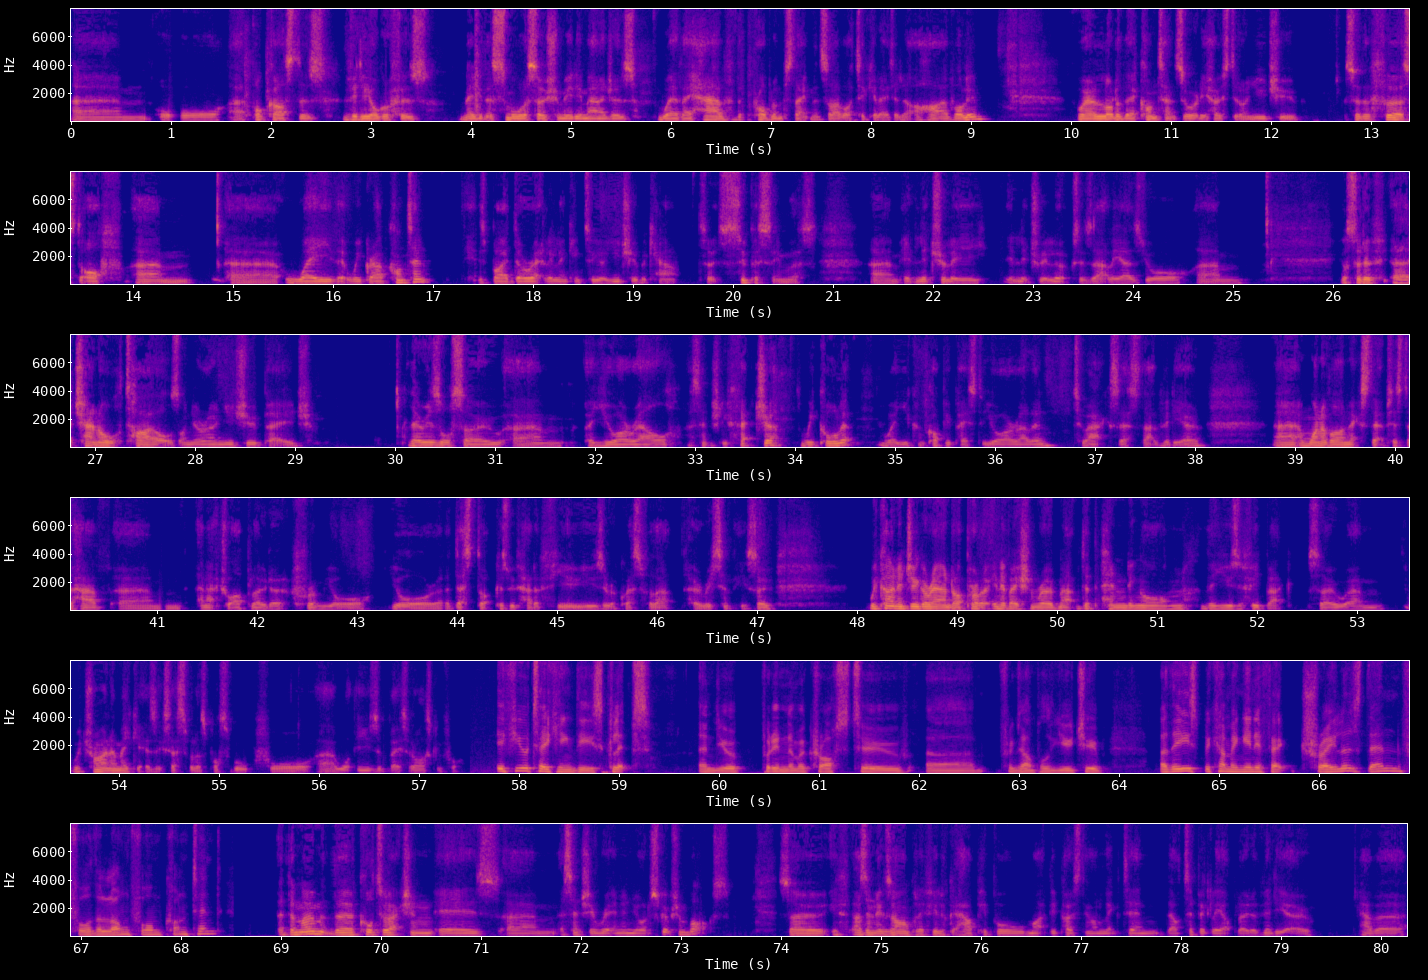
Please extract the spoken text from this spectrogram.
um, or uh, podcasters, videographers, maybe the smaller social media managers, where they have the problem statements I've articulated at a higher volume, where a lot of their content's already hosted on YouTube. So the first off um, uh, way that we grab content is by directly linking to your YouTube account. So it's super seamless. Um, it literally it literally looks exactly as your um, your sort of uh, channel tiles on your own YouTube page there is also um, a URL, essentially fetcher, we call it, where you can copy paste the URL in to access that video. Uh, and one of our next steps is to have um, an actual uploader from your your uh, desktop because we've had a few user requests for that uh, recently. So we kind of jig around our product innovation roadmap depending on the user feedback. So um, we're trying to make it as accessible as possible for uh, what the user base are asking for. If you're taking these clips and you're putting them across to, uh, for example, YouTube, are these becoming in effect trailers then for the long form content? At the moment, the call to action is um, essentially written in your description box. So, if as an example, if you look at how people might be posting on LinkedIn, they'll typically upload a video, have a,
